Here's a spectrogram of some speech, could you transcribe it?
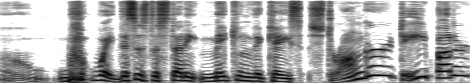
Wait, this is the study making the case stronger to eat butter?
